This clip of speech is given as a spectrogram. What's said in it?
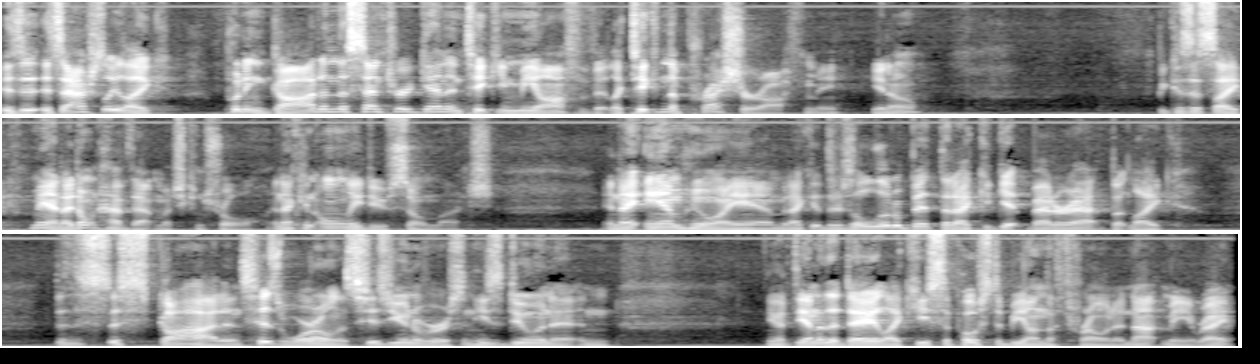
is it's actually like putting God in the center again and taking me off of it, like taking the pressure off me, you know? because it's like, man, I don't have that much control, and I can only do so much. And I am who I am, and I could, there's a little bit that I could get better at, but like, this, this is God, and it's His world, and it's His universe, and He's doing it. And you know, at the end of the day, like, He's supposed to be on the throne, and not me, right?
